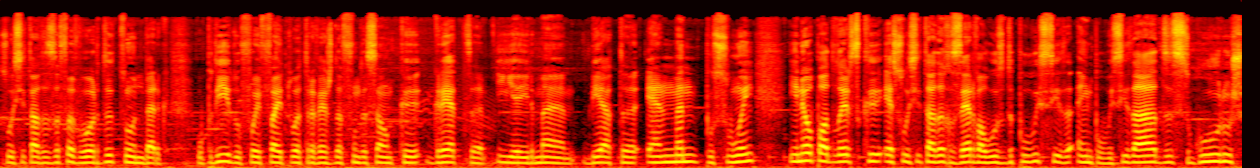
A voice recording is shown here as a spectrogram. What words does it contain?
solicitadas a favor de Thunberg. O pedido foi feito através da fundação que Greta e a irmã Beata Hermann possuem e nele pode ler-se que é solicitada reserva ao uso de publicidade, em publicidade, seguros,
